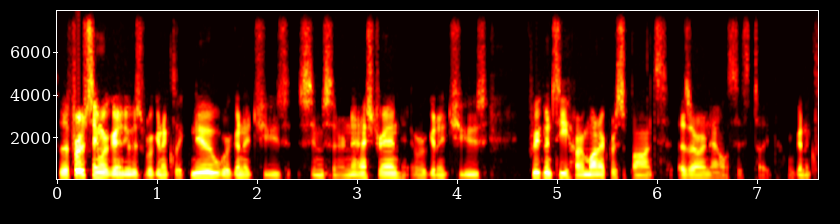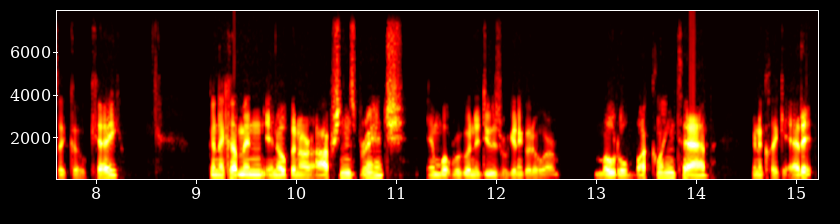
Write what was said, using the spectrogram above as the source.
So the first thing we're going to do is we're going to click New, we're going to choose SimCenter Nastran, and we're going to choose Frequency Harmonic Response as our analysis type. We're going to click OK. We're going to come in and open our Options branch, and what we're going to do is we're going to go to our Modal Buckling tab. We're going to click Edit,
